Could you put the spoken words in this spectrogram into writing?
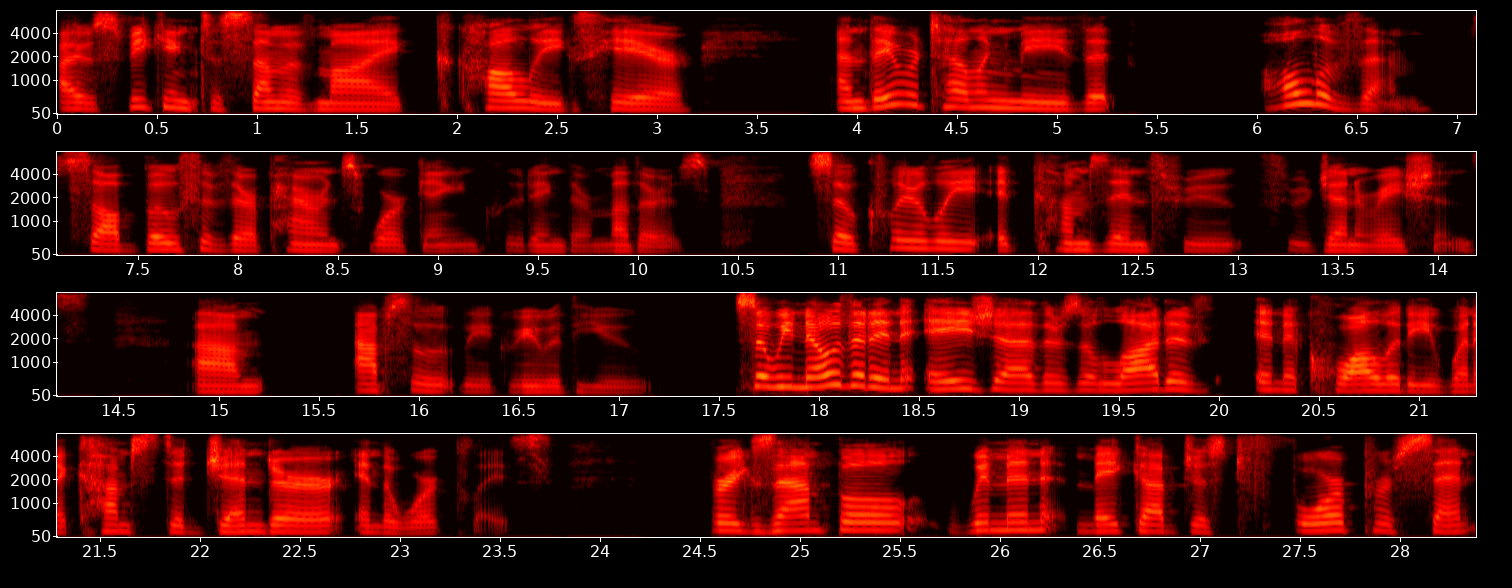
I was speaking to some of my colleagues here, and they were telling me that all of them saw both of their parents working, including their mothers. So clearly, it comes in through through generations. Um, absolutely agree with you. So we know that in Asia, there's a lot of inequality when it comes to gender in the workplace. For example, women make up just 4%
